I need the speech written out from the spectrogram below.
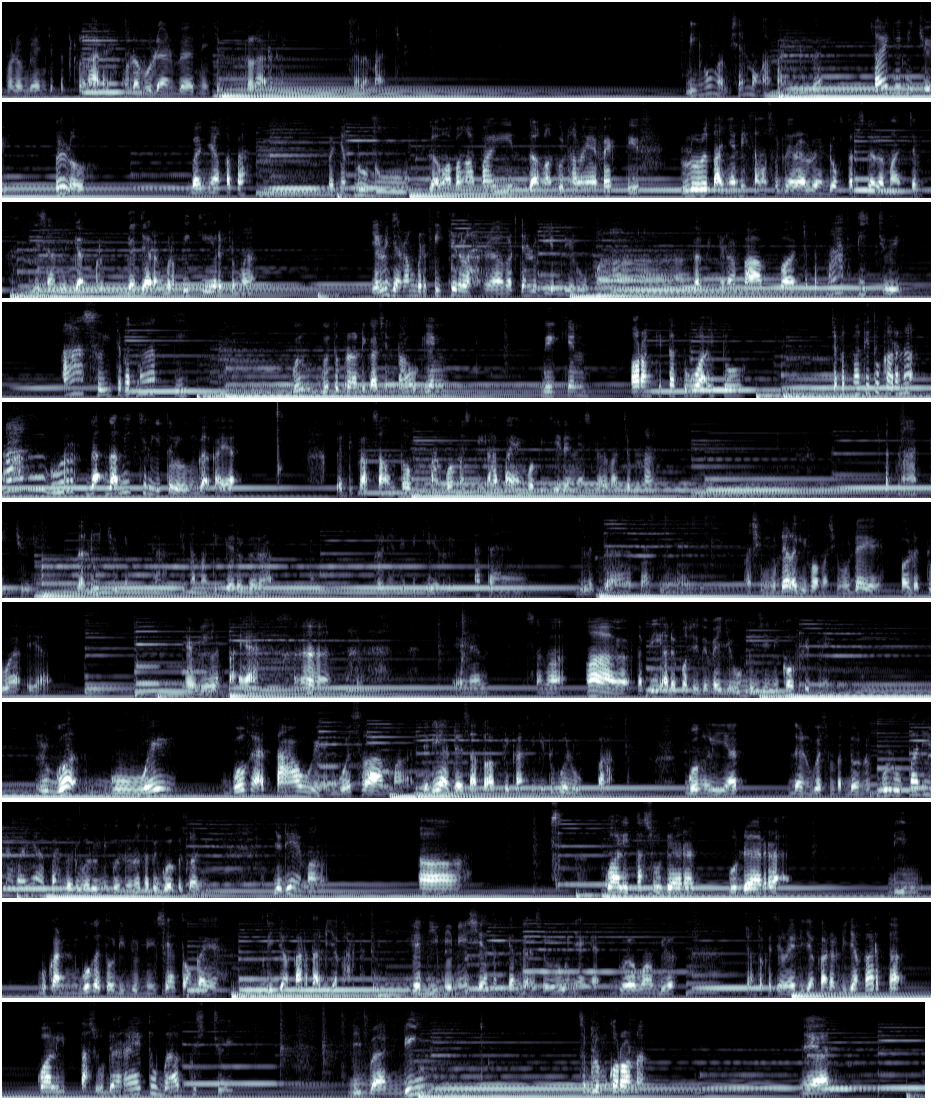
mudah-mudahan cepet kelar ya. Mudah-mudahan banget nih cepet kelar nih. Segala macem. Bingung nggak bisa mau ngapain juga. Soalnya gini cuy. Lo banyak apa? Banyak duduk gak ngapa-ngapain gak ngelakuin hal yang efektif. Lu, lu tanya nih sama saudara lu yang dokter segala macem. Bisa gak, gak jarang berpikir cuma ya lu jarang berpikir lah. Dalam lu diem di rumah gak mikir apa-apa. Cepet mati cuy asli cepet mati. Gue gue tuh pernah dikasih tahu yang bikin orang kita tua itu cepet mati tuh karena nganggur gak nggak mikir gitu loh nggak kayak gak dipaksa untuk ah gue mesti apa yang gue pikirin ya segala macem. Nah cepet mati cuy. Gak lucu kan kita kita mati gara-gara gak ada yang dipikirin. Atau jelek banget matinya aja masih muda lagi kalau masih muda ya kalau udah tua ya ya pak ya. Ya kan? Sama ah tapi ada positifnya juga di sini covid nih. Lu gue gue gue gak tahu ya gue selama jadi ada satu aplikasi gitu gue lupa. Gue ngeliat dan gue sempet download gue lupa deh namanya apa baru-baru ini gue download tapi gue hapus lagi. Jadi emang uh, kualitas udara udara di bukan gue gak tau di Indonesia atau enggak ya di Jakarta di Jakarta tuh ya di Indonesia tapi kan nggak seluruhnya ya. Gue mau ambil contoh kecilnya di Jakarta. Di Jakarta kualitas udara itu bagus cuy. Dibanding sebelum corona. Ya kan?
